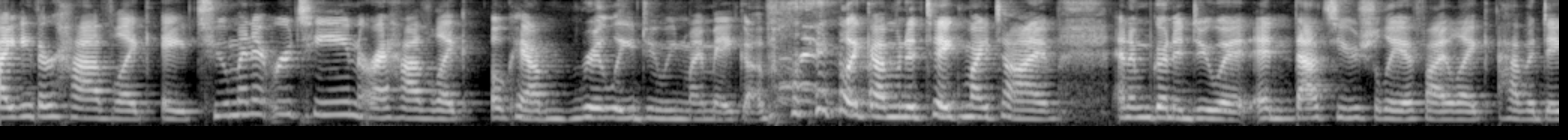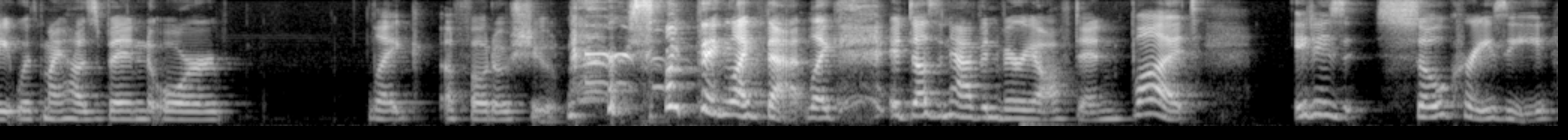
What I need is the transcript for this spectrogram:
I either have like a two minute routine or I have like, okay, I'm really doing my makeup. like I'm gonna take my time and I'm gonna do it. And that's usually if I like have a date with my husband or like a photo shoot or something like that. Like it doesn't happen very often, but it is so crazy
